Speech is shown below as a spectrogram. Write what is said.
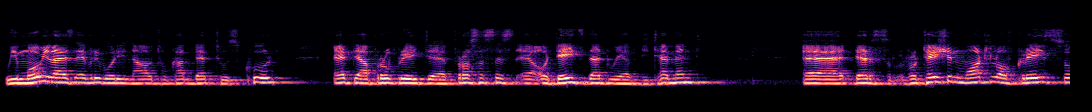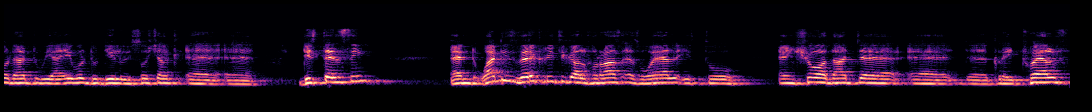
we mobilize everybody now to come back to school at the appropriate uh, processes uh, or dates that we have determined. Uh, there's rotation model of grades so that we are able to deal with social distancing. And what is very critical for us as well is to ensure that uh, uh, grade 12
